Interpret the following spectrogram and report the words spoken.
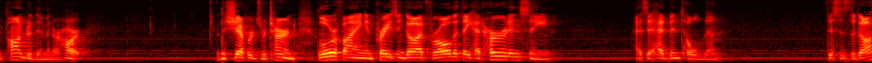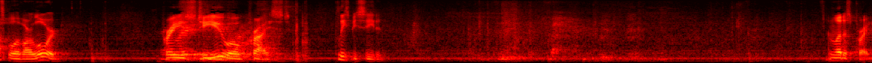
and pondered them in her heart. The shepherds returned, glorifying and praising God for all that they had heard and seen, as it had been told them. This is the gospel of our Lord. Praise to you, O Christ. Please be seated. And let us pray.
